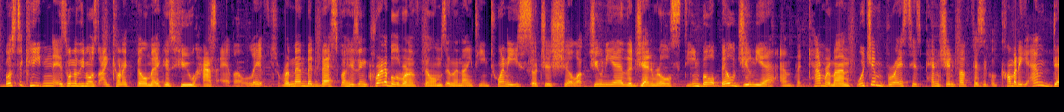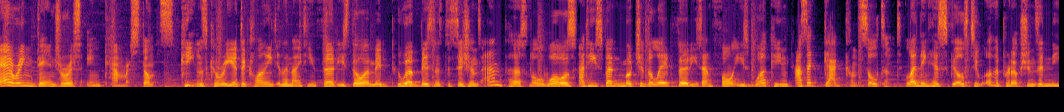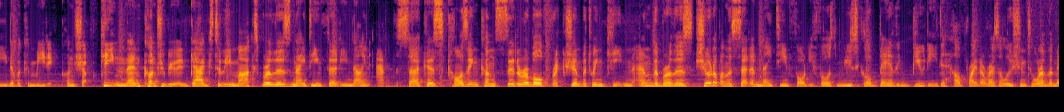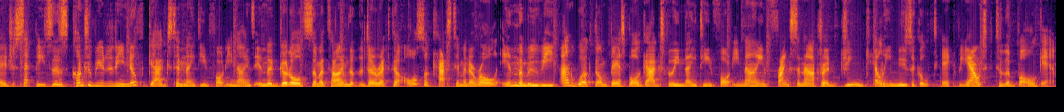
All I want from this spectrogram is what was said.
Buster Keaton is one of the most iconic filmmakers who has ever lived, remembered best for his incredible run of films in the 1920s, such as Sherlock Jr., The General, Steamboat Bill Jr., and The Cameraman, which embraced his penchant for physical comedy and daring, dangerous in camera stunts. Keaton's career declined in the 1930s, though, amid poor business decisions and personal wars, and he spent much of the late 30s and 40s working as a gag consultant, lending his skills to other productions in need of a comedic punch up. Keaton then contributed gags to the Marx Brothers 1939 at the circus, causing considerable friction between Keaton and the brothers, showed up on the set of 1944's musical Bathing Beauty to help write a resolution to one of the major set pieces, contributed enough gags to 1949's In the Good Old Summertime that the director also cast him in a role in the movie, and worked on baseball gags for the 1949 Frank Sinatra Gene Kelly musical Take Me Out to the ball game.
